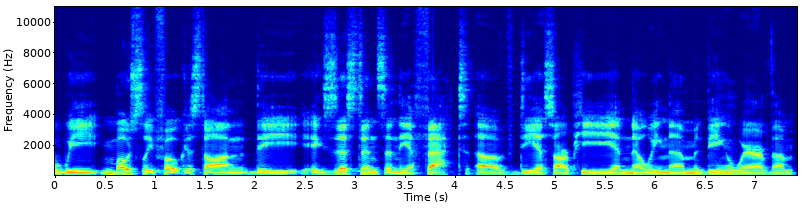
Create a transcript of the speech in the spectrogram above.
we mostly focused on the existence and the effect of DSRP and knowing them and being aware of them.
